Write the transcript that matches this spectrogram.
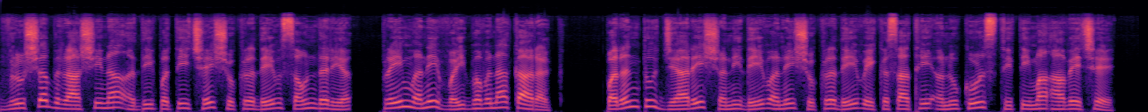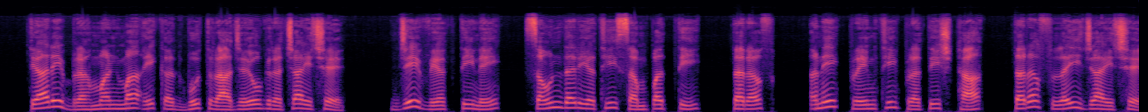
વૃષભ રાશિના અધિપતિ છે શુક્રદેવ સૌંદર્ય, પ્રેમ અને વૈભવના કારક. પરંતુ જ્યારે શનિદેવ અને શુક્રદેવ એકસાથે અનુકૂળ સ્થિતિમાં આવે છે, ત્યારે બ્રહ્માંડમાં એક અદ્ભુત રાજયોગ રચાય છે, જે વ્યક્તિને સૌંદર્યથી સંપત્તિ, તરફ અને પ્રેમથી પ્રતિષ્ઠા તરફ લઈ જાય છે.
